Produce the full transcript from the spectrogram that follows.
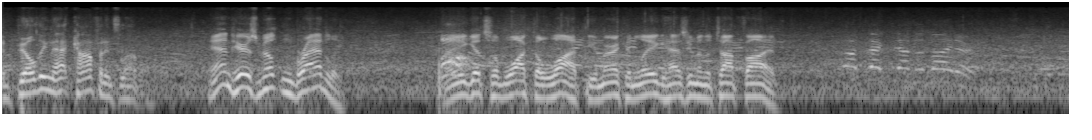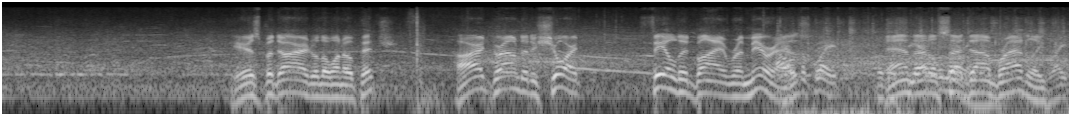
and building that confidence level. And here's Milton Bradley. And he gets walked a lot. The American League has him in the top five. Here's Bedard with a 1-0 pitch. Hard grounded to short. Fielded by Ramirez. Plate And that'll set down Bradley. Right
